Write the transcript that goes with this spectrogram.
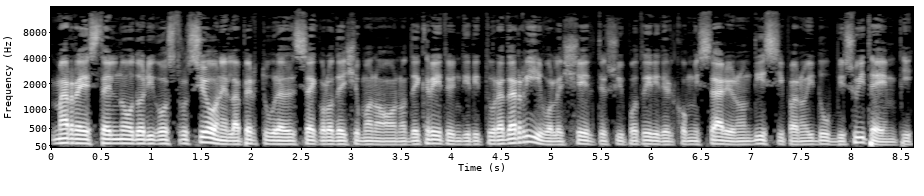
ma resta il nodo ricostruzione, l'apertura del secolo XIX. Decreto addirittura d'arrivo, le scelte sui poteri del commissario non dissipano i dubbi sui tempi.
